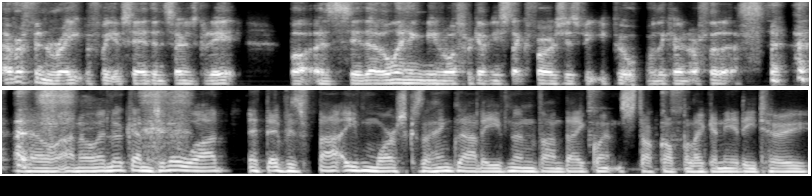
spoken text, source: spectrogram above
everything right with what you've said and sounds great. But as I say, the only thing me and Ross were giving you stick for is just what you put over the counter for it. I know, I know. And look, and do you know what? It, it was bad, even worse because I think that evening Van Dijk went and stuck up like an 82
